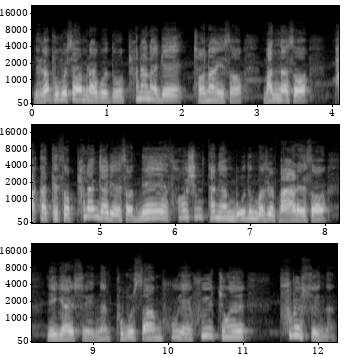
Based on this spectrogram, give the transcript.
내가 부부싸움을 하고도 편안하게 전화해서 만나서 바깥에서 편한 자리에서 내 서심탄회한 모든 것을 말해서 얘기할 수 있는 부부싸움 후에 후유증을 풀을 수 있는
